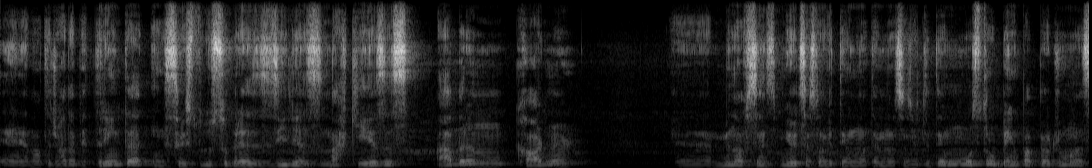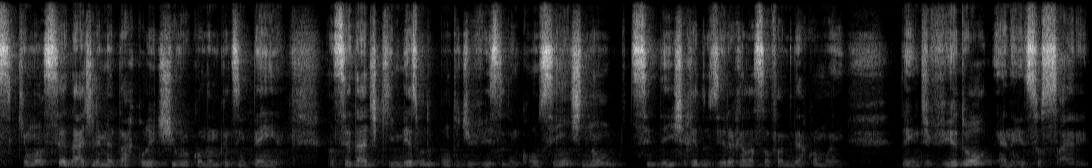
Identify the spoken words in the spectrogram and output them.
é, nota de rodapé 30, em seu estudo sobre as Ilhas Marquesas, Abraham Gardner, é, 1891 até 1981, mostrou bem o papel de uma, que uma ansiedade alimentar coletiva e econômica desempenha. Ansiedade que, mesmo do ponto de vista do inconsciente, não se deixa reduzir a relação familiar com a mãe. The Individual and His Society.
